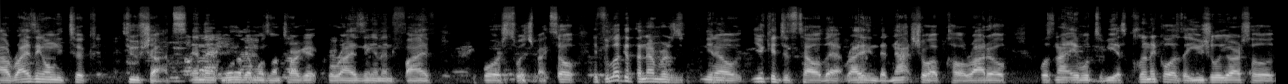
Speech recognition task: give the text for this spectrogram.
uh, Rising only took two shots, and then one of them was on target for Rising, and then five for Switchback. So if you look at the numbers, you know you could just tell that Rising did not show up. Colorado was not able to be as clinical as they usually are. So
